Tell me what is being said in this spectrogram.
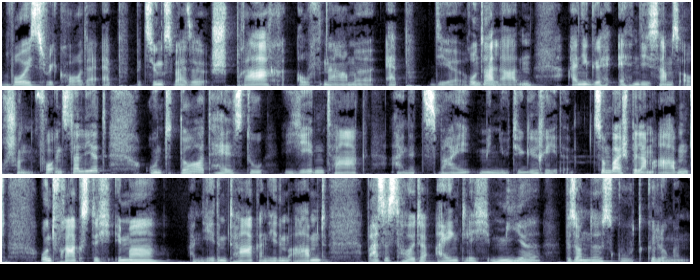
Voice Recorder App beziehungsweise Sprachaufnahme-App dir runterladen. Einige Handys haben es auch schon vorinstalliert und dort hältst du jeden Tag eine zweiminütige Rede. Zum Beispiel am Abend und fragst dich immer an jedem Tag, an jedem Abend, was ist heute eigentlich mir besonders gut gelungen?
